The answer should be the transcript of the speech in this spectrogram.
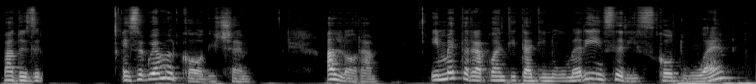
Vado a eseguiamo il codice. Allora in mettere la quantità di numeri inserisco 2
